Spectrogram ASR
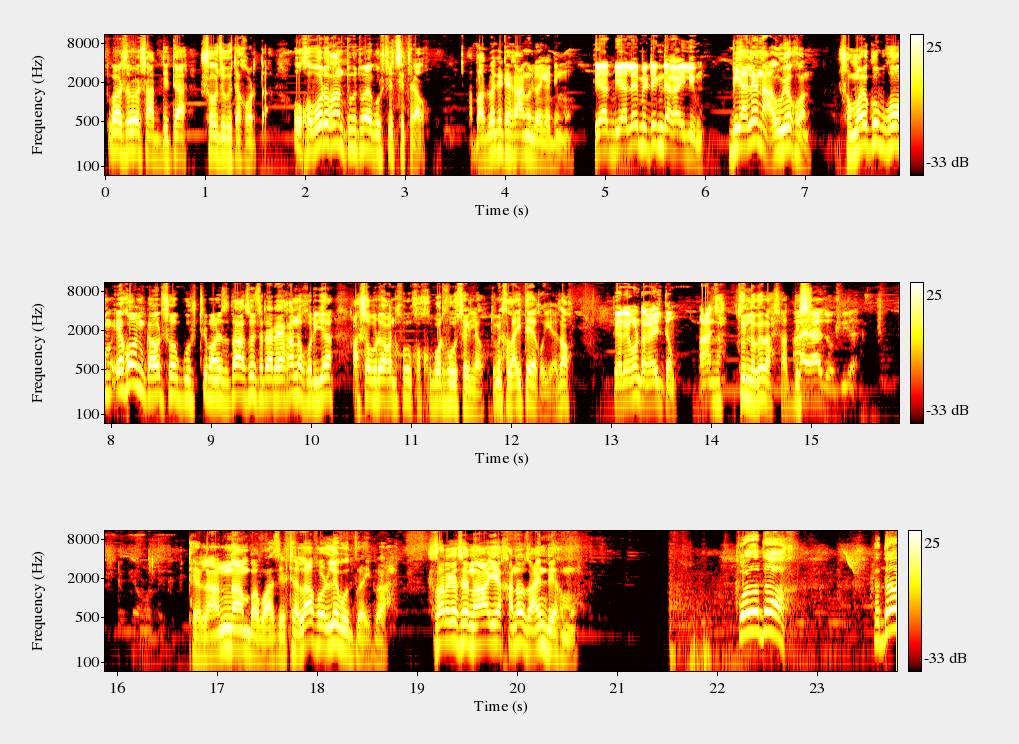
তোমার সবের সাথ দিতা সহযোগিতা করতা ও খবর ওখান তুমি তোমার গোষ্ঠীর চিত্রাও বাদ বাকি টাকা আমি লইয়া দিমু ইয়ার বিয়ালে মিটিং ডাকাইলিম বিয়ালে না ও এখন। সময় খুব কম এখন গাঁৱৰ সব গোষ্ঠীর মানুষ যারা আসন সেটা এখানো করিয়া আর সবরে এখন খবর পৌঁছাইলাও তুমি খেলাইতে কইয়া যাও। তেরে এখন ডাকাইতাম আয় তুই লগে যা সাত আয়। ঠেলার নাম বাবা যে ঠেলা পড়লে বুধ পাইবা সার কাছে না ইয়া খানো যাইন দেখমু ও দাদা দাদা।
